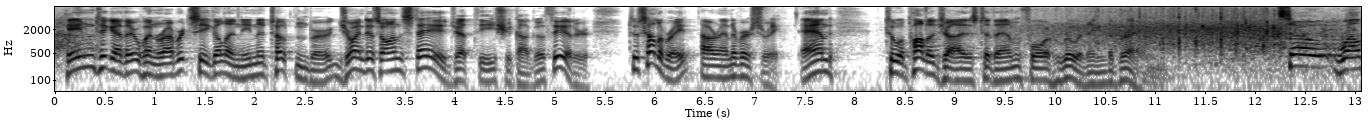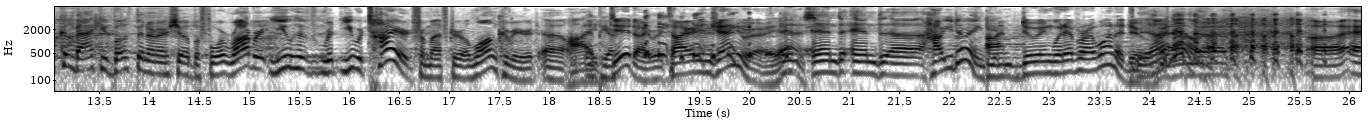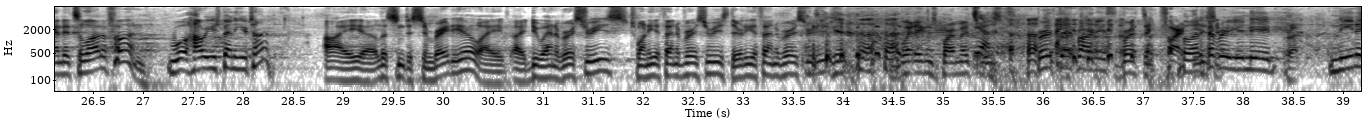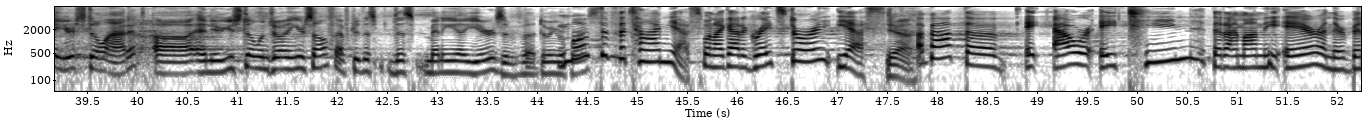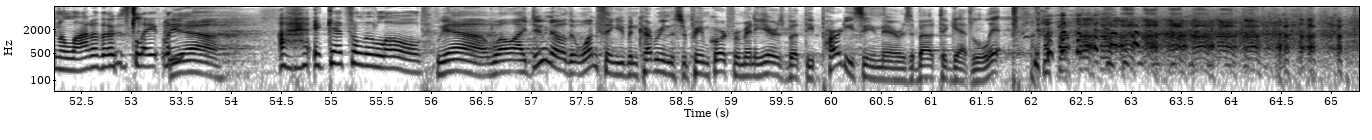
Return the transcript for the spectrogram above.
came together when Robert Siegel and Nina Totenberg joined us on stage at the Chicago Theater to celebrate our anniversary and to apologize to them for ruining the brain. So, welcome back. You've both been on our show before. Robert, you have re- you retired from after a long career at uh, I NPR. did. I retired in January. Yes. And and, and uh, how are you doing? Do you- I'm doing whatever I want to do. Yeah, I and, know. uh, uh, and it's a lot of fun. Well, how are you spending your time? I uh, listen to some radio. I, I do anniversaries, 20th anniversaries, 30th anniversaries, weddings, bar mitzvahs, birthday parties, birthday parties, whatever you need. Nina, you're still at it, uh, and are you still enjoying yourself after this this many uh, years of uh, doing reports? Most of the time, yes. When I got a great story, yes. Yeah. About the eight, hour 18 that I'm on the air, and there have been a lot of those lately. Yeah. Uh, it gets a little old. Yeah, well, I do know that one thing you've been covering the Supreme Court for many years, but the party scene there is about to get lit.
